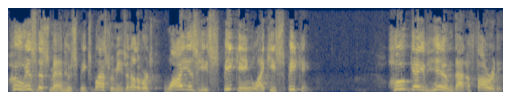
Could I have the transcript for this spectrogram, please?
Who is this man who speaks blasphemies? In other words, why is he speaking like he's speaking? Who gave him that authority?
